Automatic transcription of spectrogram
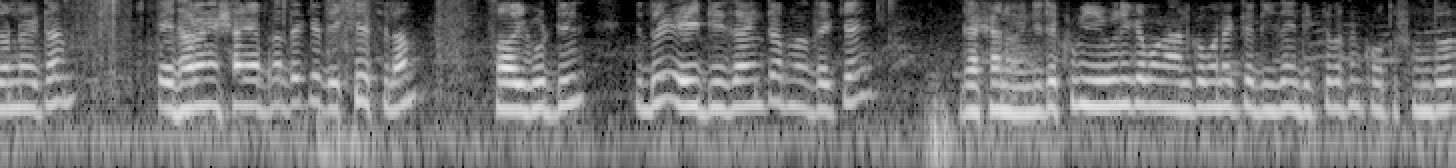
জন্য এটা, এই ধরনের শাড়ি আপনাদেরকে দেখিয়েছিলাম, ছয় গুড্ডির, কিন্তু এই ডিজাইনটা আপনাদেরকে দেখানো হয়নি। এটা খুবই ইউনিক এবং আনকমন একটা ডিজাইন দেখতে পাচ্ছেন কত সুন্দর।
